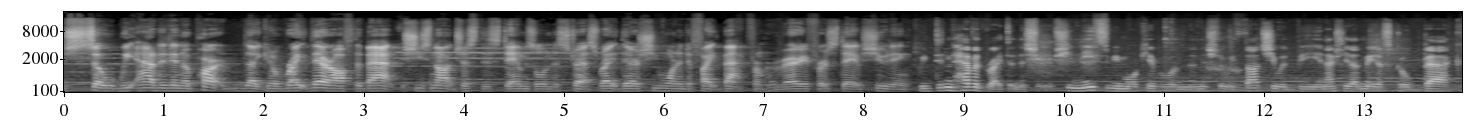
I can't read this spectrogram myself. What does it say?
So we added in a part, like, you know, right there off the bat, she's not just this damsel in distress. Right there, she wanted to fight back from her very first day of shooting. We didn't have it right initially. She needs to be more capable than initially we thought she would be, and actually that made us go back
